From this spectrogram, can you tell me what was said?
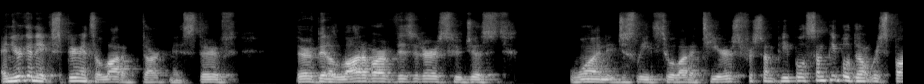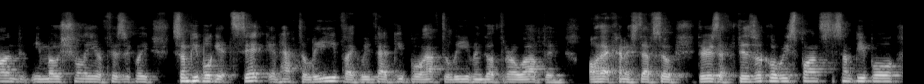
and you're going to experience a lot of darkness there've there have been a lot of our visitors who just one it just leads to a lot of tears for some people. Some people don't respond emotionally or physically. Some people get sick and have to leave. Like we've had people have to leave and go throw up and all that kind of stuff. So there is a physical response to some people.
